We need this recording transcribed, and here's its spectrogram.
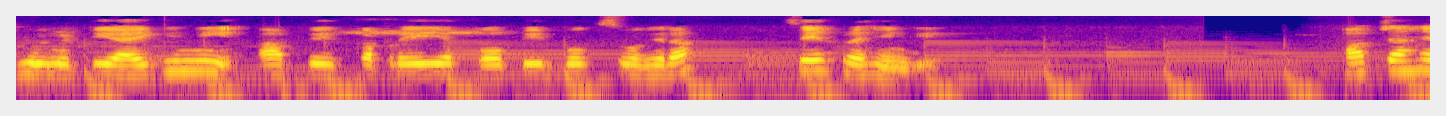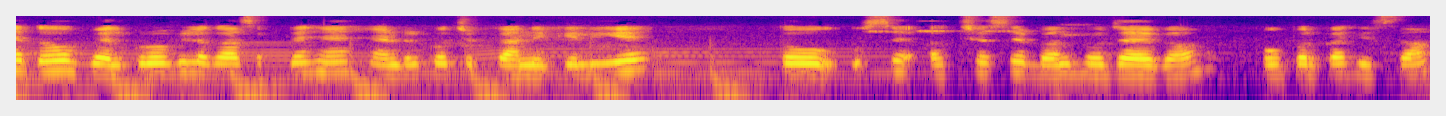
धूल मिट्टी आएगी नहीं, आपके कपड़े या कॉपी बुक्स वगैरह सेफ़ रहेंगे। आप चाहें तो वेलक्रो भी लगा सकते हैं हैंडल को चिपकाने के लिए तो उससे अच्छे से बंद हो जाएगा। ऊपर का हिस्सा।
